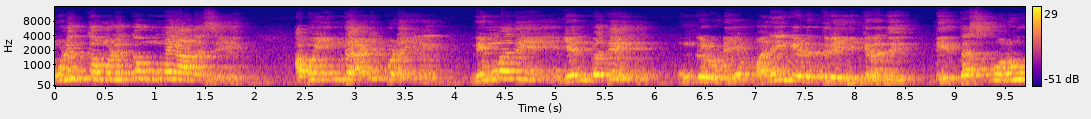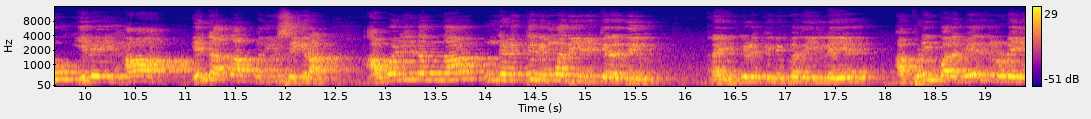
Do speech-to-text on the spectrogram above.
முழுக்க முழுக்க உண்மையான செய்தி. அப்போ இந்த அடிப்படையில் நிம்மதி என்பது உங்களுடைய மனைவி இடத்திலே இருக்கிறது. நீ தஸ்குரு இலேஹா என்று அல்லாஹ் பதிவு செய்கிறான். அவளிடம்தான் உங்களுக்கு நிம்மதி இருக்கிறது. ஆனா எங்களுக்கு நிம்மதி இல்லையே அப்படி பல பேர்களுடைய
